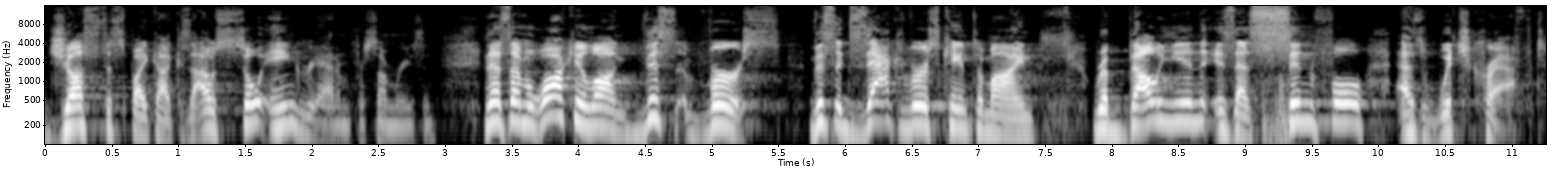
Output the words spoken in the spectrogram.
just to spite God because I was so angry at him for some reason. And as I'm walking along, this verse, this exact verse came to mind rebellion is as sinful as witchcraft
